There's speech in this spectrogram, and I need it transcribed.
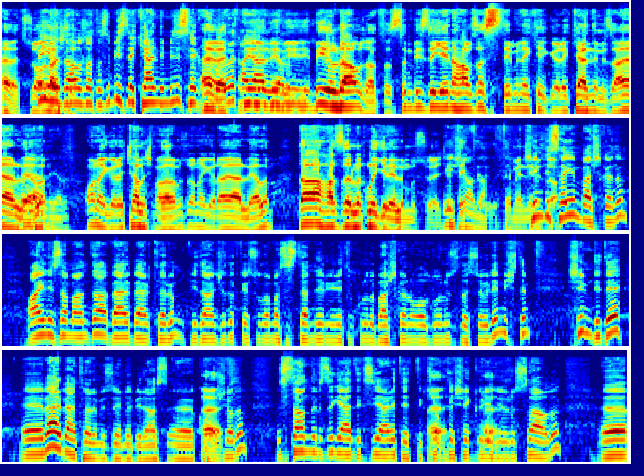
evet Bir yıl zorlaştı. daha uzatılsın. Biz de kendimizi sektör Evet olarak bir, ayarlayalım. bir, diyorsunuz. bir yıl daha uzatılsın. Biz de yeni havza sistemine ke- göre kendimizi ayarlayalım. Ayarlayalım. Ona göre çalışmalarımızı ona göre ayarlayalım. Daha hazırlıklı girelim bu sürece. Tek İnşallah. temennimiz Şimdi o. Sayın Başkanım aynı zamanda Berber Tarım Fidancılık ve Sulama Sistemleri Yönetim Kurulu Başkanı olduğunuzu da söylemiştim. Şimdi de e, Verben Tarım üzerine biraz e, konuşalım. İstanbul'unuzu geldik ziyaret ettik. Çok Evet, teşekkür evet. ediyoruz sağ olun. E,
